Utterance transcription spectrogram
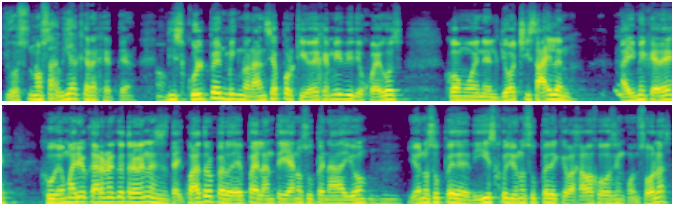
yo no sabía que era GTA. Disculpen mi ignorancia porque yo dejé mis videojuegos como en el Yoshi's Island. Ahí me quedé. Jugué Mario Kart una que otra vez en el 64, pero de ahí para adelante ya no supe nada yo. Yo no supe de discos, yo no supe de que bajaba juegos en consolas.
